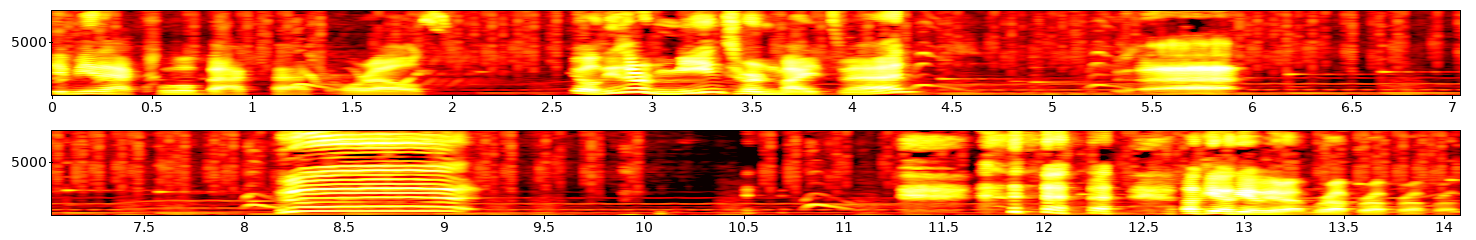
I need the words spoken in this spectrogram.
Give me that cool backpack or else. Yo, these are mean termites, man. okay, okay, we're up, we're up, we're up, we're up, we're up.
